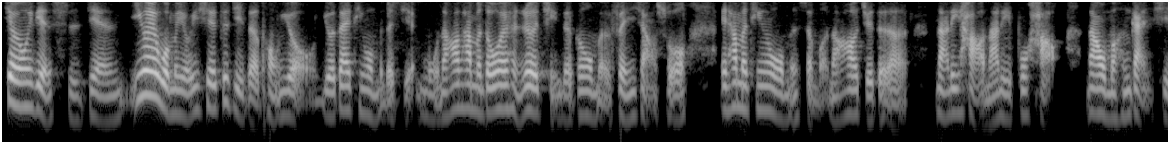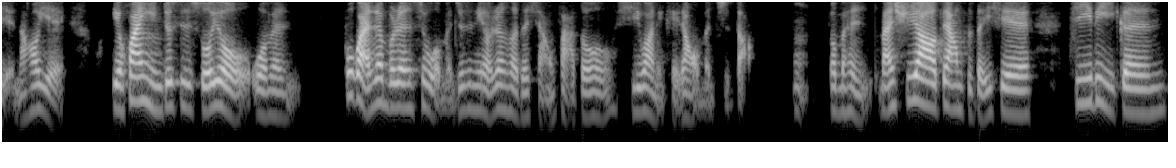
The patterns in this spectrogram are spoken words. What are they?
借用一点时间，因为我们有一些自己的朋友有在听我们的节目，然后他们都会很热情的跟我们分享说，哎，他们听了我们什么，然后觉得哪里好，哪里不好。那我们很感谢，然后也也欢迎，就是所有我们不管认不认识我们，就是你有任何的想法，都希望你可以让我们知道。嗯，我们很蛮需要这样子的一些激励跟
